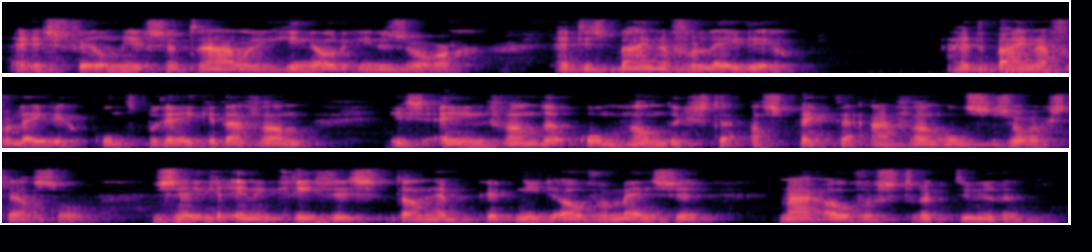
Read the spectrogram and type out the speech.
Er is veel meer centrale regie nodig in de zorg. Het is bijna volledig, het bijna volledig ontbreken daarvan is een van de onhandigste aspecten van ons zorgstelsel. Zeker in een crisis, dan heb ik het niet over mensen, maar over structuren.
